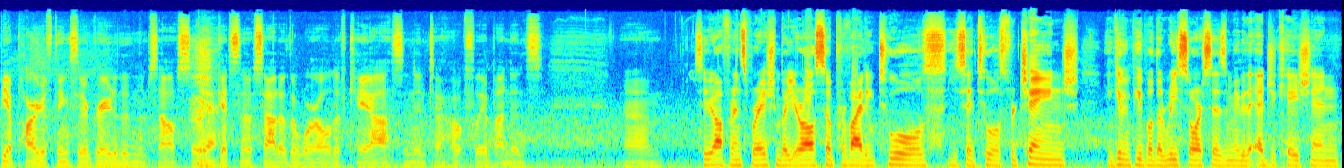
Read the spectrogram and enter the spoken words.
be a part of things that are greater than themselves. So Yeah. it gets us out of the world of chaos and into hopefully abundance. Um, So you offer inspiration, but you're also providing tools. You say tools for change, and giving people the resources and maybe the education,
